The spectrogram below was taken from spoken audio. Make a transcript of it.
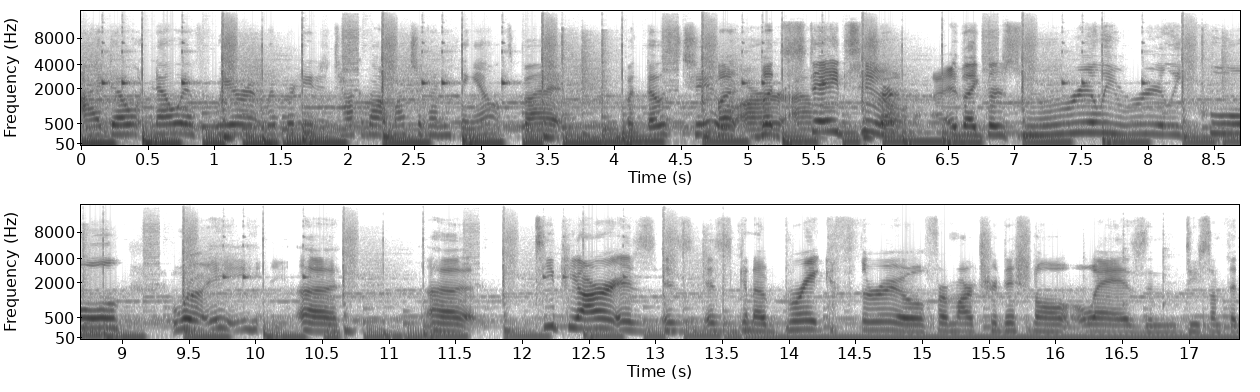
I don't know if we're at liberty to talk about much of anything else, but but those two but are. but um, stay tuned. sure. Like there's some really really cool. we're- Uh, uh, TPR is is is gonna break through from our traditional ways and do something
